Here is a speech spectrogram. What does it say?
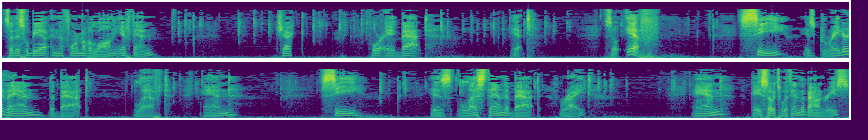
So this will be a, in the form of a long if then. Check for a bat hit. So if C is greater than the bat left and C is less than the bat right and okay so it's within the boundaries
